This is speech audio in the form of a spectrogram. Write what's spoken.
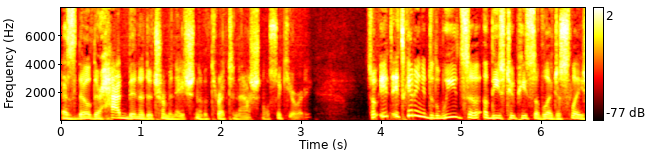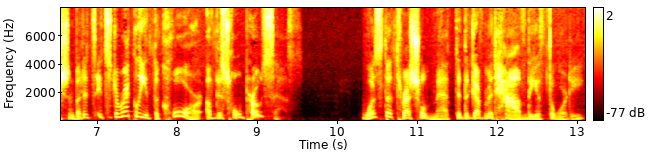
as though there had been a determination of a threat to national security. So it, it's getting into the weeds of, of these two pieces of legislation, but it's, it's directly at the core of this whole process. Was the threshold met? Did the government have the authority,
